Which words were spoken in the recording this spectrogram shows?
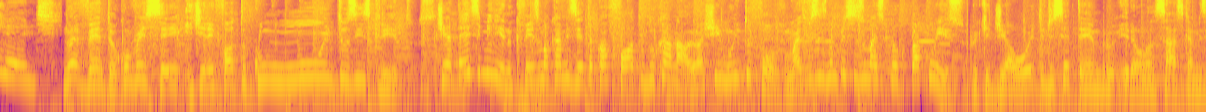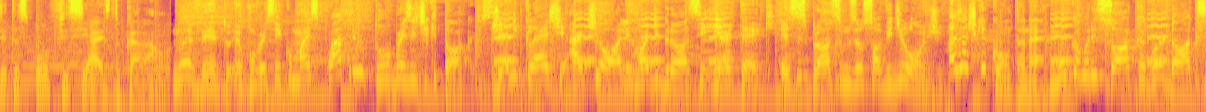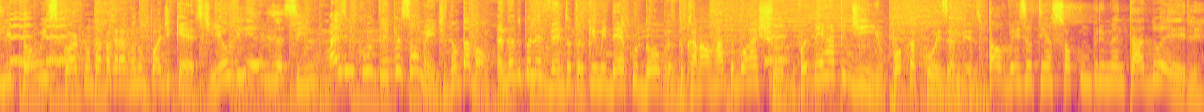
gente. No evento, eu conversei e tirei foto com muitos inscritos. Tinha até esse menino que fez uma camiseta com a foto do canal. Eu achei muito fofo, mas vocês não precisam mais se preocupar com isso, porque dia 8 de setembro irão lançar as camisetas oficiais do canal. No evento, eu conversei com mais quatro youtubers e tiktokers. Jelly Clash, Artioli, Rod Grossi e Artec. Esses próximos eu só vi de longe, mas acho que conta, né? Muca Muriçoca, Gordox, Lipão e Scorpion tava gravando um podcast, e eu vi eles assim, mas encontrei pessoalmente, então tá bom. Andando pelo evento, eu troquei uma ideia com o Douglas, do canal Rato Borrachudo. Foi bem rapidinho, pouca coisa mesmo. Talvez eu tenha só cumprimentado ele,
